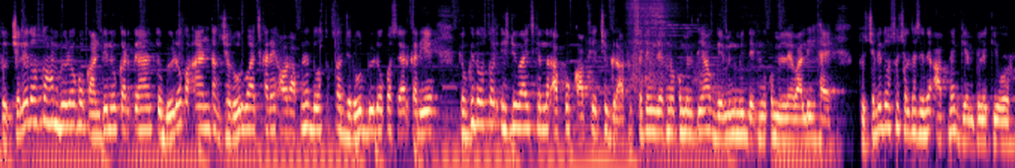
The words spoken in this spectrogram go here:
तो चलिए दोस्तों हम वीडियो को कंटिन्यू करते हैं। तो वीडियो को एंड तक ज़रूर वॉच करें और अपने दोस्तों के साथ ज़रूर वीडियो को शेयर करिए, क्योंकि दोस्तों इस डिवाइस के अंदर आपको काफ़ी अच्छी ग्राफिक सेटिंग देखने को मिलती है और गेमिंग भी देखने को मिलने वाली है। तो चलिए दोस्तों चलते सीधे आपने गेम प्ले की ओर।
